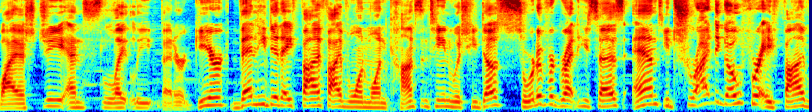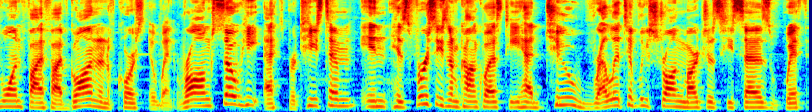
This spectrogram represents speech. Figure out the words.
YSG and slightly better gear. Then he did a 5511 Constantine which he does sort of regret he says and he tried to go for a 5155 Guan and of course it went wrong so he expertised him. In his first season of conquest he had two relatively strong marches he says with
